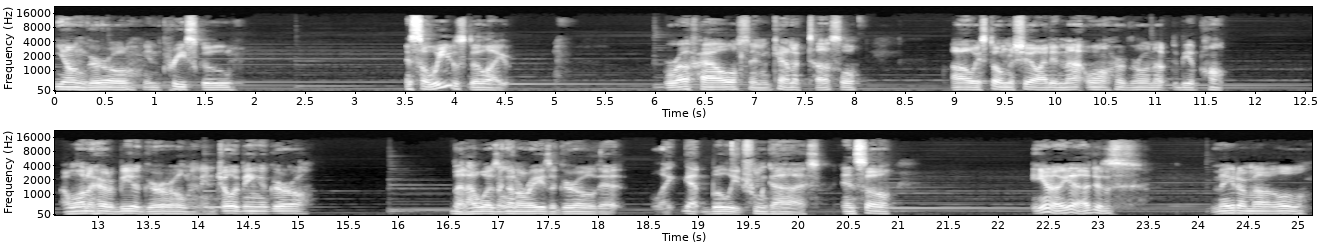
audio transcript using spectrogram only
young girl in preschool. And so we used to like roughhouse and kind of tussle. I always told Michelle I did not want her growing up to be a punk. I wanted her to be a girl and enjoy being a girl. But I wasn't going to raise a girl that like got bullied from guys. And so, you know, yeah, I just made her my little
